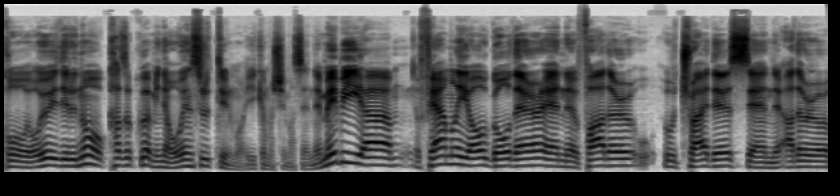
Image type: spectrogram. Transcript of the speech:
こう泳いでるのを家族はみんな応援するっていうのもいいかもしれませんね。Maybe、um, family all go there and father would try this and other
